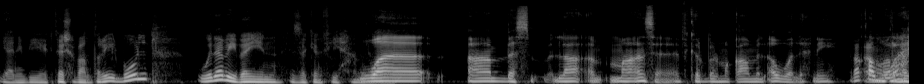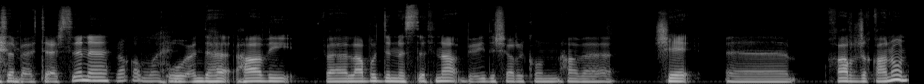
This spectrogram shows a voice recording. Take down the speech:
يعني بيكتشف عن طريق البول. وده بيبين إذا كان في حمل و آه بس لا ما أنسى أذكر بالمقام الأول هني. رقم عمرها واحد. 17 سنة. رقم واحد. وعندها هذه فلا بد أن استثناء بعيد الشر يكون هذا شيء آه خارج القانون.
